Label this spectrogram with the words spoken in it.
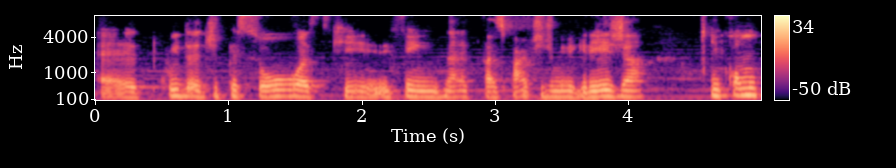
é, cuida de pessoas, que, enfim, né, faz parte de uma igreja, e como,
